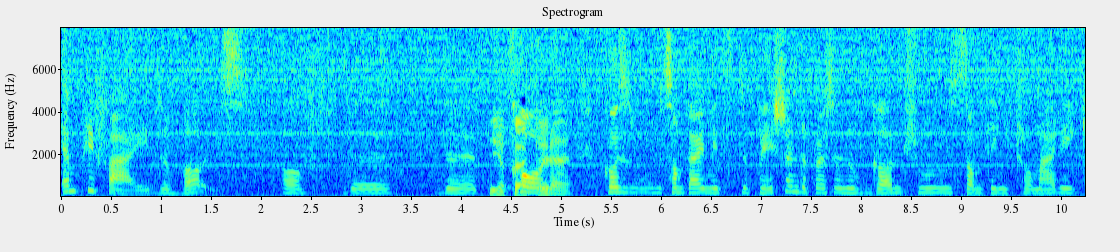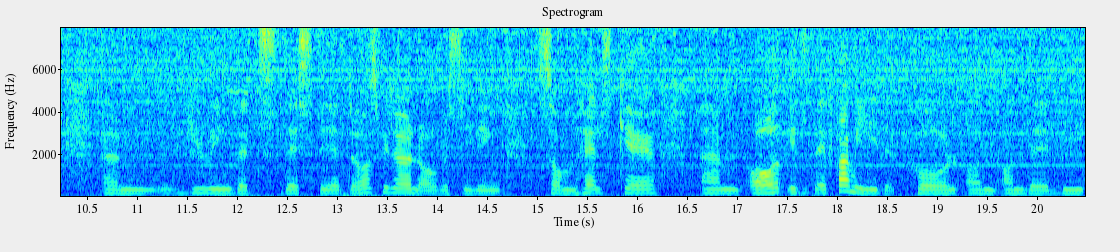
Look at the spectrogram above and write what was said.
amplify the voice of the the, The caller. Because sometimes it's the patient, the person who's gone through something traumatic um, during that their stay at the hospital or receiving some health care, um, or it's the family that call on on their be-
